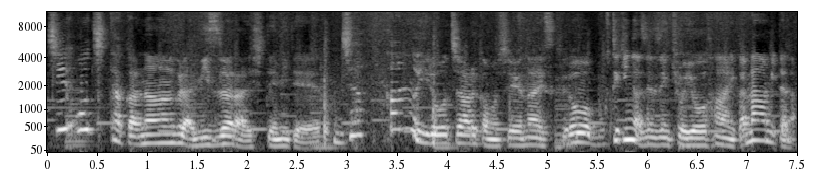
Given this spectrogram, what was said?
ち落ちたかなぐらい水洗いしてみて。若干の色落ちあるかもしれないですけど僕的には全然許容範囲かなみたいな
